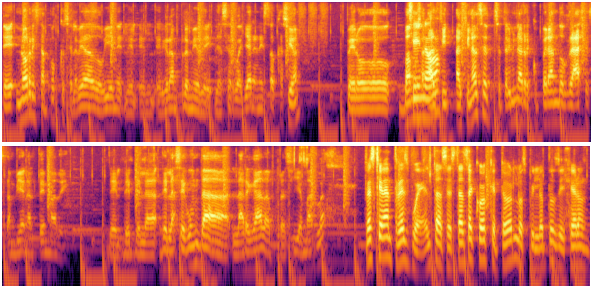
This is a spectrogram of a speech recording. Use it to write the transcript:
Eh, Norris tampoco se le había dado bien el, Gran Premio de, de, Azerbaiyán en esta ocasión, pero vamos al, final se, termina recuperando gracias también al tema de, de la, segunda largada, por así llamarla. Pues que eran tres vueltas. ¿Estás de acuerdo que todos los pilotos dijeron,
